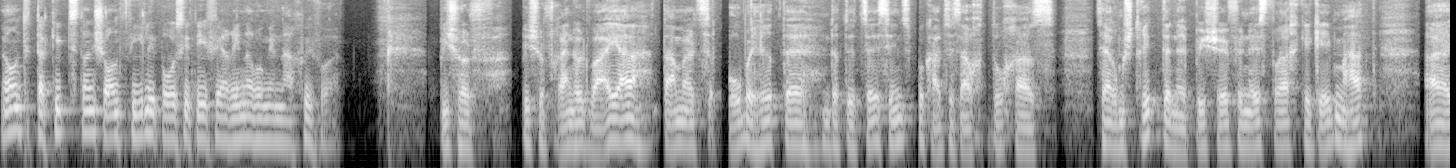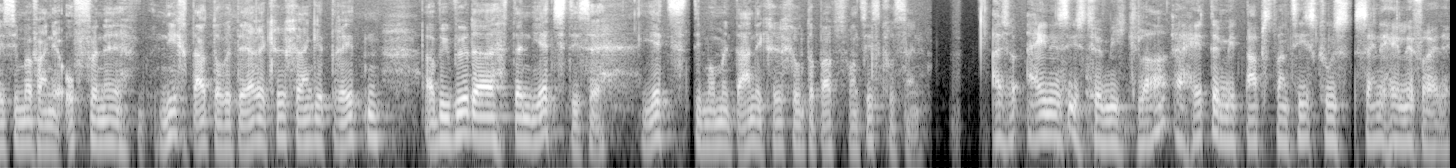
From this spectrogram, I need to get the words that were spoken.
Ja, und da gibt es dann schon viele positive Erinnerungen nach wie vor. Bischof, Bischof Reinhold war ja damals Oberhirte in der Diözese Innsbruck, als es auch durchaus sehr umstrittene Bischöfe in Österreich gegeben hat. Er ist immer auf eine offene, nicht autoritäre Kirche eingetreten. Wie würde denn jetzt diese, jetzt die momentane Kirche unter Papst Franziskus sein? Also eines ist für mich klar, er hätte mit Papst Franziskus seine helle Freude.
